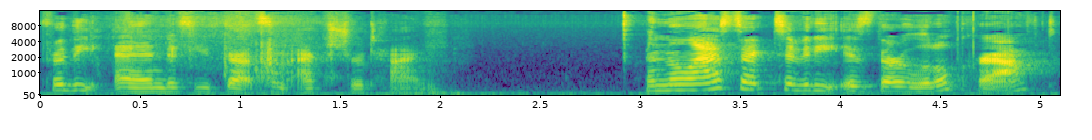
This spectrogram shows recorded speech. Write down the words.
for the end if you've got some extra time. And the last activity is their little craft.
